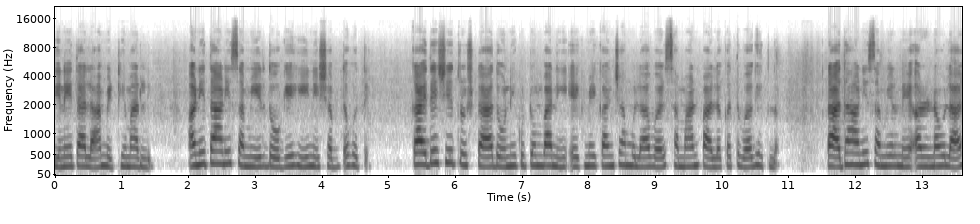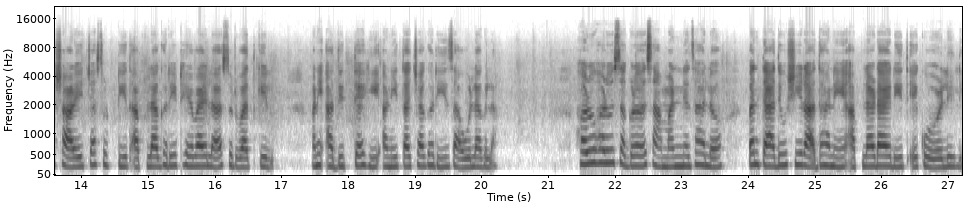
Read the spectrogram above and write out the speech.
तिने त्याला मिठी मारली. अनिता आणि समीर दोघेही निःशब्द होते. कायदेशीरदृष्ट्या दोन्ही कुटुंबांनी एकमेकांच्या मुलावर समान पालकत्व घेतलं. राधा आणि समीरने अर्णवला शाळेच्या सुट्टीत आपल्या घरी ठेवायला सुरुवात केली आणि आदित्यही अनिताच्या घरी जाऊ लागला. हळूहळू सगळं सामान्य झालं. पण त्या दिवशी राधाने आपल्या डायरीत एक ओळ लिहिली,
